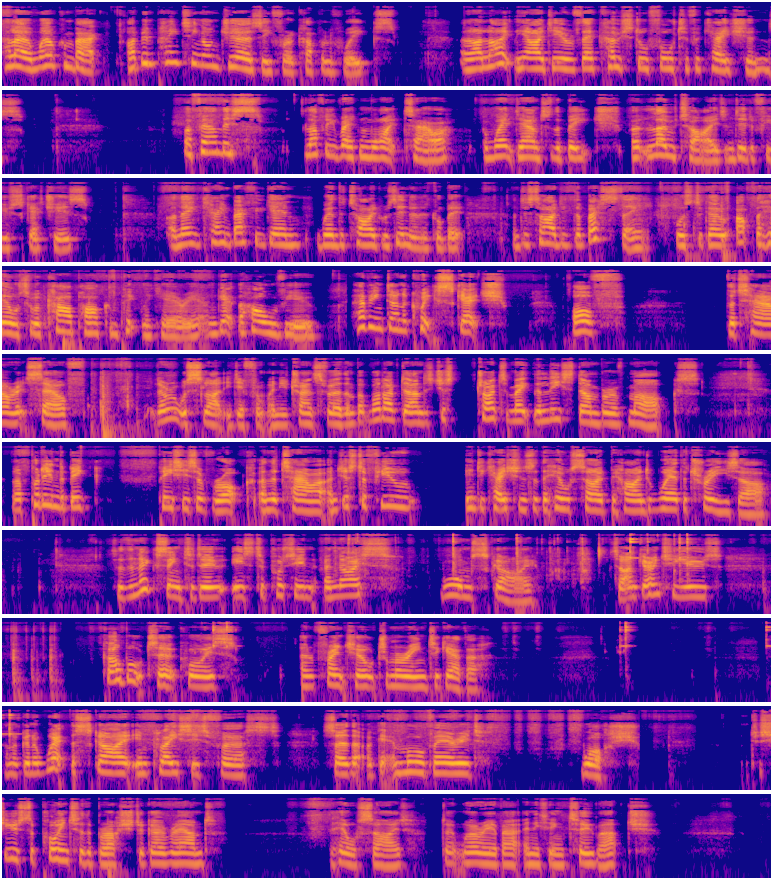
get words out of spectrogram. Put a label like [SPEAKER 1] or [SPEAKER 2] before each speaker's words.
[SPEAKER 1] Hello and welcome back. I've been painting on Jersey for a couple of weeks and I like the idea of their coastal fortifications. I found this lovely red and white tower and went down to the beach at low tide and did a few sketches and then came back again when the tide was in a little bit and decided the best thing was to go up the hill to a car park and picnic area and get the whole view. Having done a quick sketch of the tower itself. They're always slightly different when you transfer them but what I've done is just tried to make the least number of marks. And I've put in the big pieces of rock and the tower and just a few indications of the hillside behind where the trees are. So the next thing to do is to put in a nice warm sky. So I'm going to use cobalt turquoise and French ultramarine together and I'm going to wet the sky in places first so that I get a more varied wash. Just use the point of the brush to go round the hillside. Don't worry about anything too much.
